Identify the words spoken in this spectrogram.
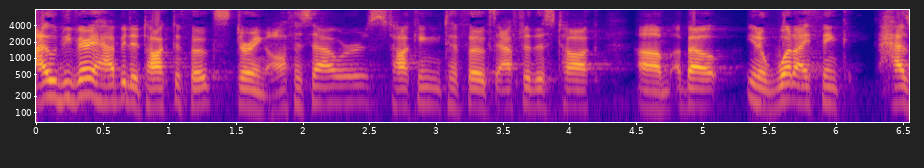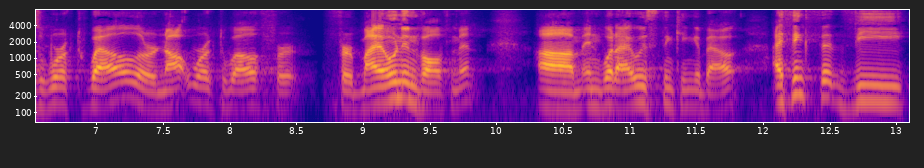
I would be very happy to talk to folks during office hours, talking to folks after this talk um, about you know what I think has worked well or not worked well for for my own involvement um, and what I was thinking about. I think that the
